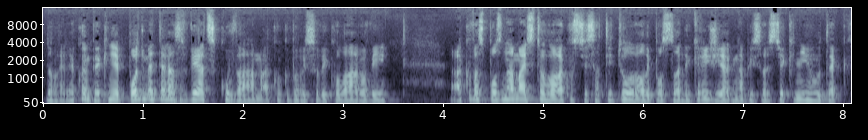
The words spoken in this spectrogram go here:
Dobre, ďakujem pekne. Poďme teraz viac ku vám, ako k Borisovi Kolárovi. Ako vás poznám aj z toho, ako ste sa titulovali Posledný kryžiak, napísali ste knihu, tak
